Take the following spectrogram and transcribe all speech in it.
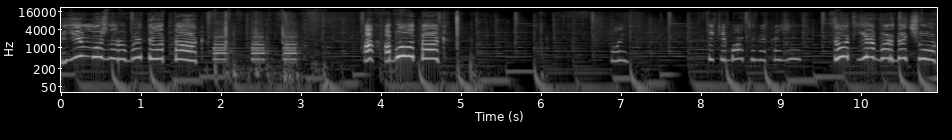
Їм можна робити отак. А, або отак. Ой, тільки баті не кажіть. Тут є бардачок.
